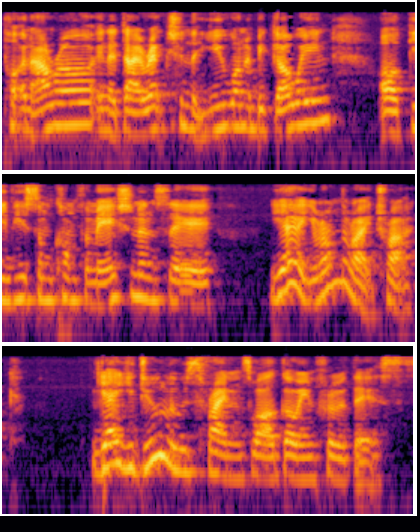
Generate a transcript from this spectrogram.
put an arrow in a direction that you want to be going, or give you some confirmation and say, yeah, you're on the right track. Yeah, you do lose friends while going through this.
